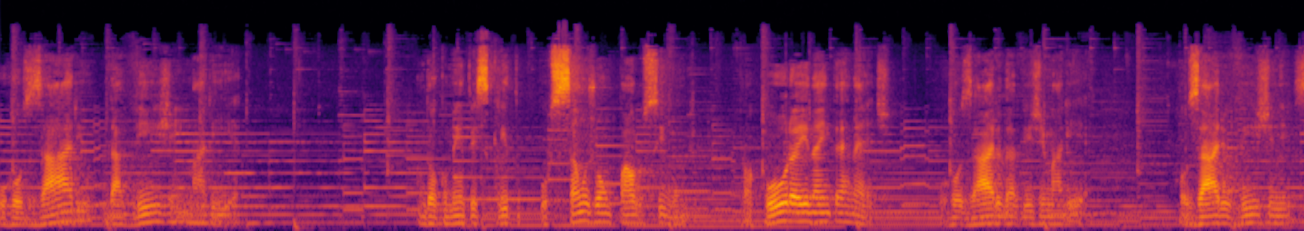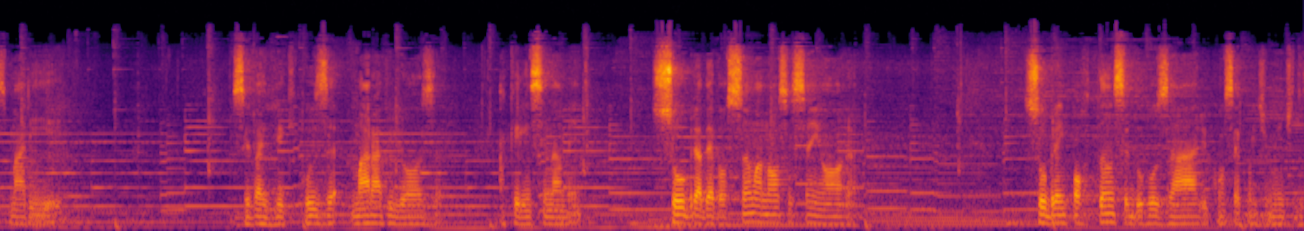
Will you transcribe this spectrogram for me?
o Rosário da Virgem Maria. Um documento escrito por São João Paulo II. Procura aí na internet o Rosário da Virgem Maria. Rosário Virgenes Maria. Você vai ver que coisa maravilhosa aquele ensinamento sobre a devoção à Nossa Senhora, sobre a importância do rosário, consequentemente do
